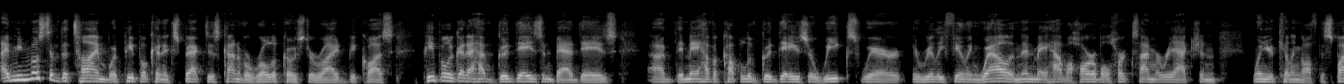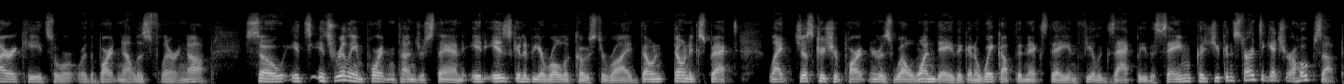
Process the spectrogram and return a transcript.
I mean, most of the time, what people can expect is kind of a roller coaster ride because people are going to have good days and bad days. Uh, they may have a couple of good days or weeks where they're really feeling well, and then may have a horrible Herxheimer reaction when you're killing off the spirochetes or, or the Bartonella flaring up. So it's it's really important to understand it is going to be a roller coaster ride. Don't don't expect like just because your partner is well one day they're going to wake up the next day and feel exactly the same because you can start to get your hopes up,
